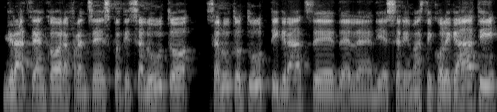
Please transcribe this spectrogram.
grazie ancora Francesco, ti saluto, saluto tutti, grazie del, di essere rimasti collegati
